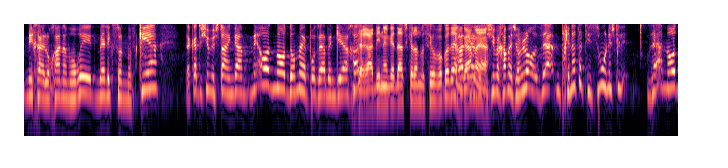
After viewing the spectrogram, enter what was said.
מיכאל אוחנה מוריד, מליקסון מבקיע. דקה 92 גם מאוד מאוד דומה, פה זה היה בנגיעה אחת. ורדי נגד אשקלון בסיבוב הקודם, גם היה היה. 95, אבל לא, זה היה, מבחינת התזמון, לי, זה היה מאוד,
